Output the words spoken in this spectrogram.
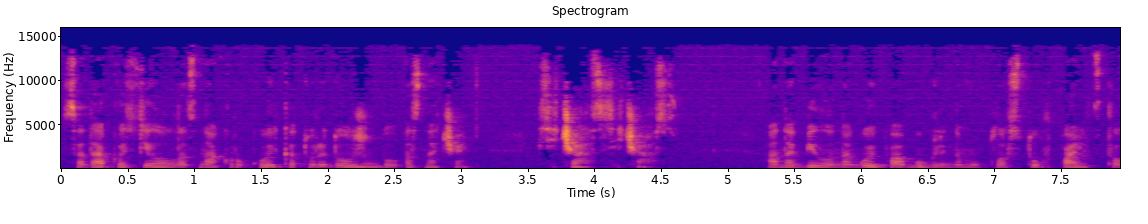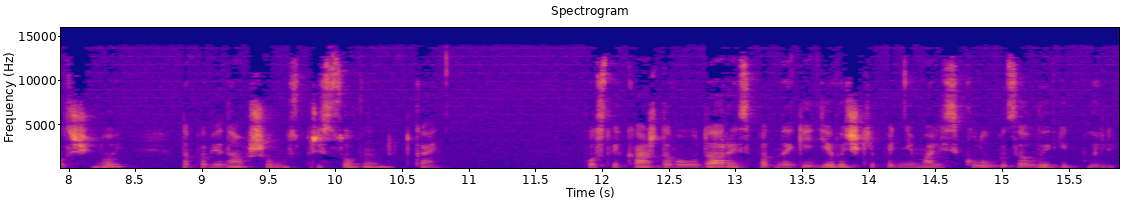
Садако сделала знак рукой, который должен был означать «Сейчас, сейчас». Она била ногой по обугленному пласту в палец толщиной, напоминавшему спрессованную ткань. После каждого удара из-под ноги девочки поднимались клубы золы и пыли.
